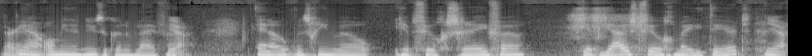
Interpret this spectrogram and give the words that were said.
daarin. Ja, om in het nu te kunnen blijven. ja, En ook misschien wel, je hebt veel geschreven. Je hebt juist veel gemediteerd. ja,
